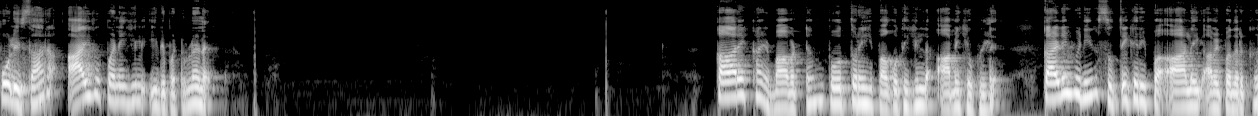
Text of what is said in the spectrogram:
போலீசார் ஆய்வுப் பணியில் ஈடுபட்டுள்ளனர். காரைக்கால் மாவட்டம் போத்துறை பகுதியில் அமையவுள்ள கழிவுநீர் சுத்திகரிப்பு ஆலை அமைப்பதற்கு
